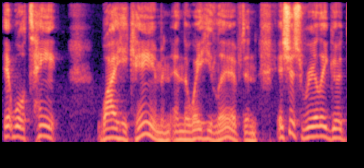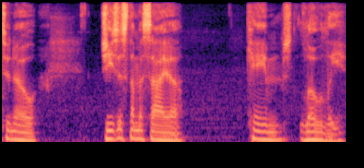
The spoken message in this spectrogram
it will taint why he came and, and the way he lived. And it's just really good to know jesus the messiah came lowly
